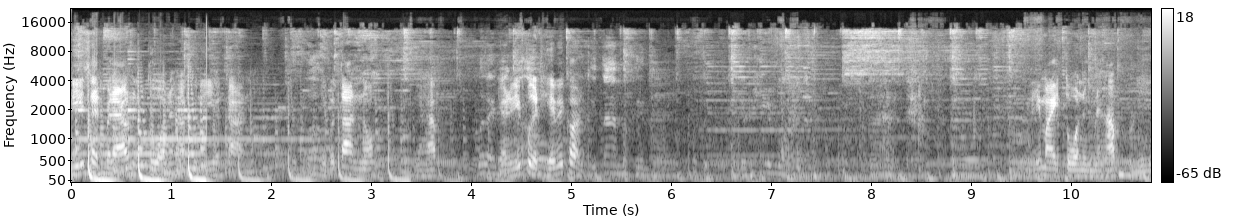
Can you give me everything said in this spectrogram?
ันนี้เสร็จไปแล้วหนึ่งตัวนะครับตัวนี้อาการเอเวอร์ตันเนาะนะครับ อย่างนี้เปิดเทปไว้ก่อนกีตาร์มาคืนผมเดี๋ยวพี่รอนะอันนี้มาอีกตัวหนึ่งนะครับตัวนี้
